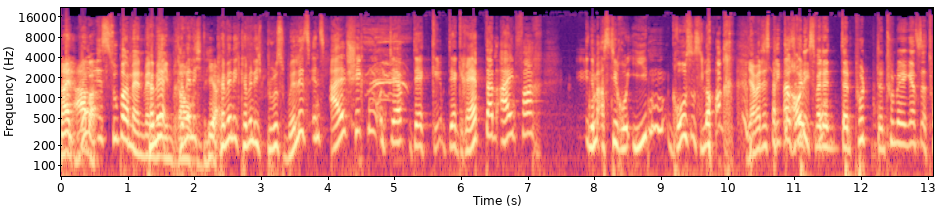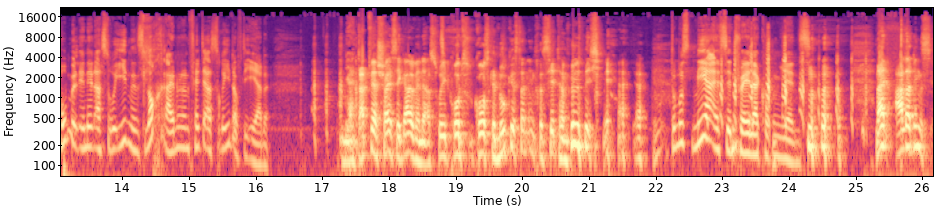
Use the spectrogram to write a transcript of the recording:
Nein, aber. Wo ist Superman, wenn Können wir, wir, ihn können, brauchen? wir nicht, Hier. können, wir nicht, können wir nicht Bruce Willis ins All schicken und der, der, der gräbt dann einfach in einem Asteroiden großes Loch? ja, aber das bringt doch Also auch nichts, weil dann, dann, put, dann tun wir den ganzen Atommüll in den Asteroiden ins Loch rein und dann fällt der Asteroid auf die Erde. Ja, das wäre scheißegal. Wenn der Asteroid groß, groß genug ist, dann interessiert der Müll nicht mehr. Ja. Du musst mehr als den Trailer gucken, Jens. Nein, allerdings,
